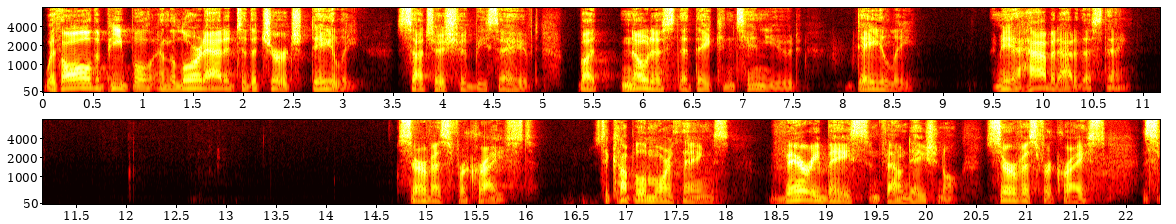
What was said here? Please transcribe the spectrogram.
with all the people, and the Lord added to the church daily such as should be saved. But notice that they continued daily. They made a habit out of this thing. Service for Christ. Just a couple of more things. Very base and foundational. Service for Christ. This,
